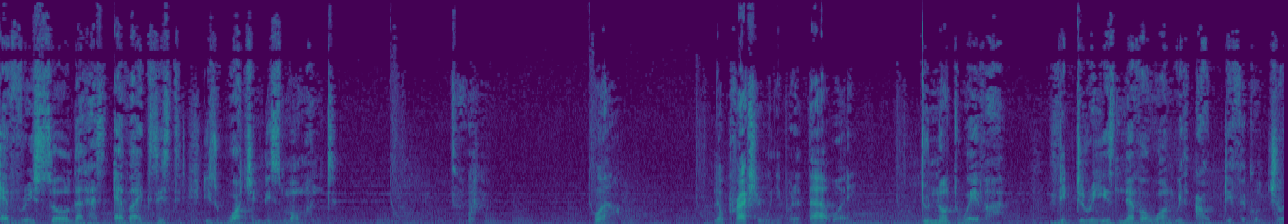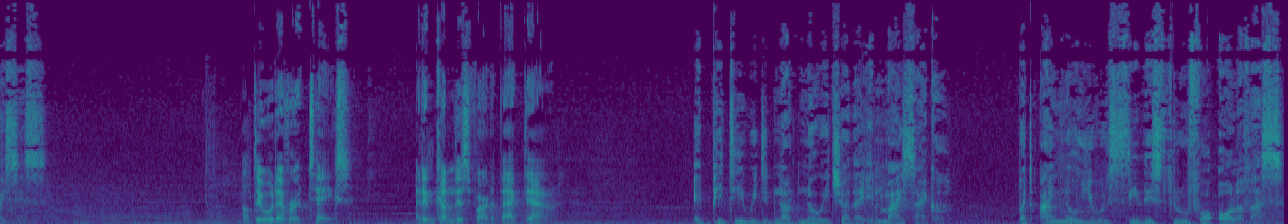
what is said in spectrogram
Every soul that has ever existed is watching this moment. Well, no pressure when you put it that way. Do not waver. Victory is never won without difficult choices. I'll do whatever it takes. I didn't come this far to back down. A pity we did not know each other in my cycle. But I know you will see this through for all of us,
